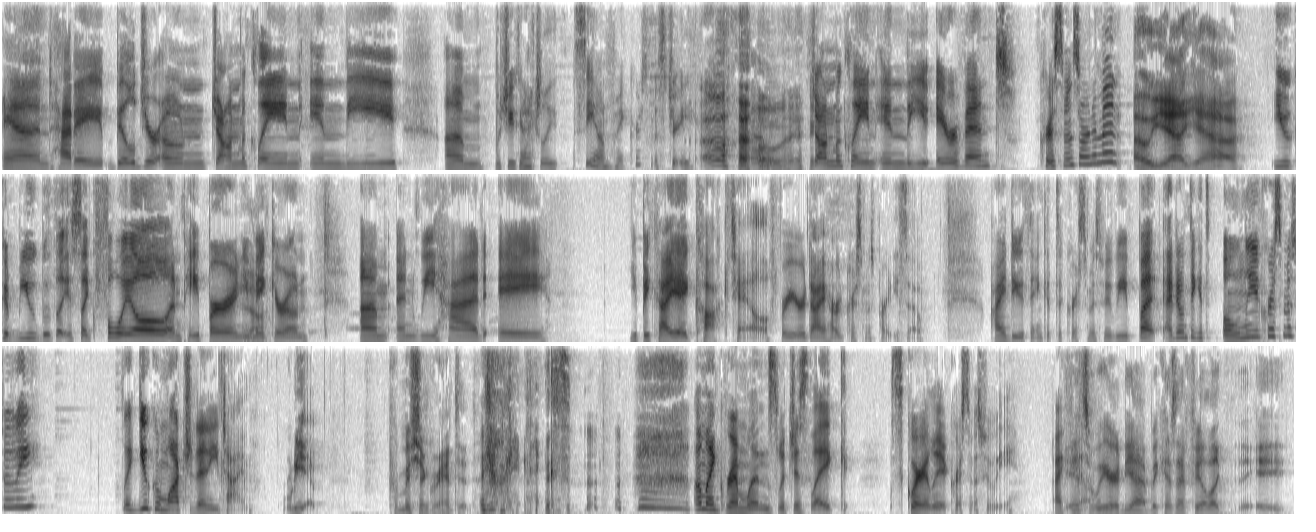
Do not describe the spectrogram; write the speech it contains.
and had a build your own John McClane in the um, which you can actually see on my Christmas tree. Oh, Um, John McClane in the air vent Christmas ornament. oh yeah, yeah. You could you it's like foil and paper, and you Yeah. make your own. Um, and we had a yippee cocktail for your Die Hard Christmas party. So I do think it's a Christmas movie, but I don't think it's only a Christmas movie. Like you can watch it anytime. You? Permission granted. okay, thanks. Unlike Gremlins, which is like squarely a Christmas movie. I feel. It's weird, yeah, because I feel like it,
